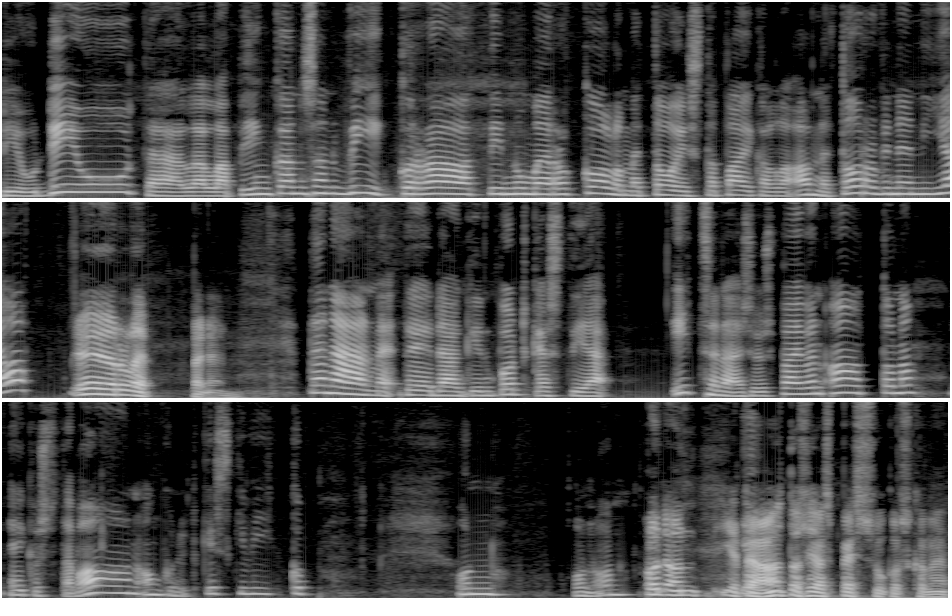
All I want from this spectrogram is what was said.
diu diu, täällä Lapin kansan viikkoraati numero 13 paikalla Anne Torvinen ja Eero Leppänen. tänään me tehdäänkin podcastia itsenäisyyspäivän aattona. Eikö sitä vaan? Onko nyt keskiviikko? On, on, on. On, on. Ja tämä on tosiaan spessu, koska me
